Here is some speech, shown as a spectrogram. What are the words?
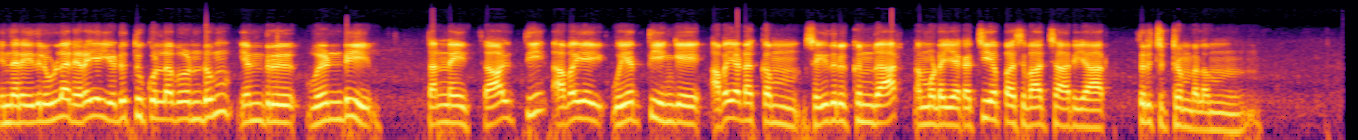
இந்த இதில் உள்ள நிறையை எடுத்துக்கொள்ள வேண்டும் என்று வேண்டி தன்னை தாழ்த்தி அவையை உயர்த்தி இங்கே அவையடக்கம் செய்திருக்கின்றார் நம்முடைய கச்சியப்ப சிவாச்சாரியார் திருச்சிற்றம்பலம்.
